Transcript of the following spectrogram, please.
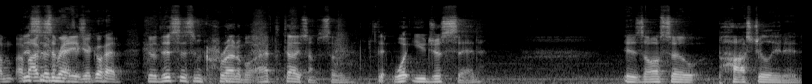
I'm, This I've is amazing. yeah go ahead So this is incredible. I have to tell you something. So th- what you just said is also postulated,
